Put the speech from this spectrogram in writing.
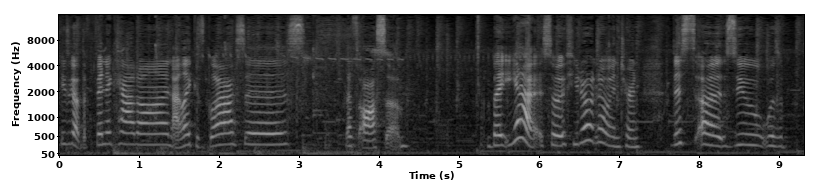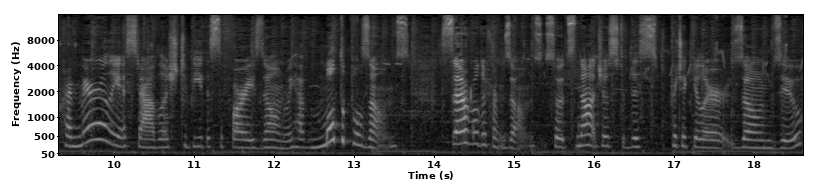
He's got the fennec hat on. I like his glasses. That's awesome. But yeah, so if you don't know, intern, this uh, zoo was primarily established to be the safari zone. We have multiple zones, several different zones. So it's not just this particular zone zoo.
